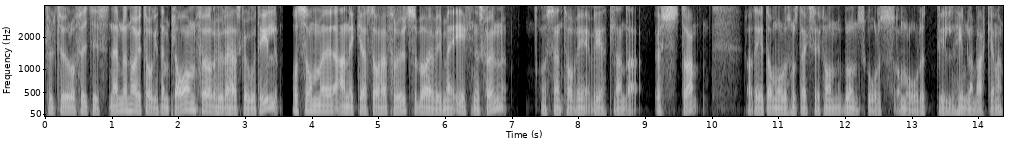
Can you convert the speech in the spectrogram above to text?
Kultur och fritidsnämnden har ju tagit en plan för hur det här ska gå till. Och som eh, Annika sa här förut så börjar vi med Eknässjön och sen tar vi Vetlanda östra. Ja, det är ett område som sträcker sig från Brunnsgårdsområdet till Himlabackarna.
